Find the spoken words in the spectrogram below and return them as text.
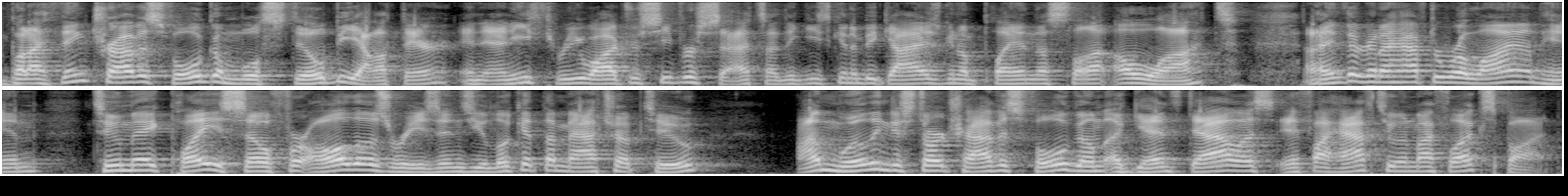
But I think Travis Fulgham will still be out there in any three wide receiver sets. I think he's going to be a guy who's going to play in the slot a lot. And I think they're going to have to rely on him to make plays. So for all those reasons, you look at the matchup too. I'm willing to start Travis Fulgham against Dallas if I have to in my flex spot.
